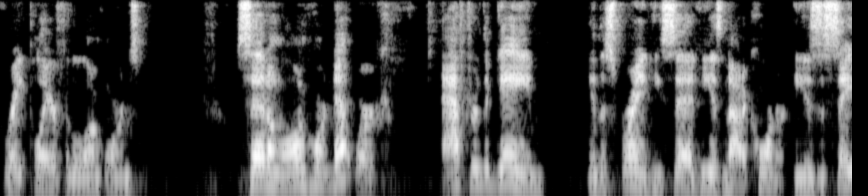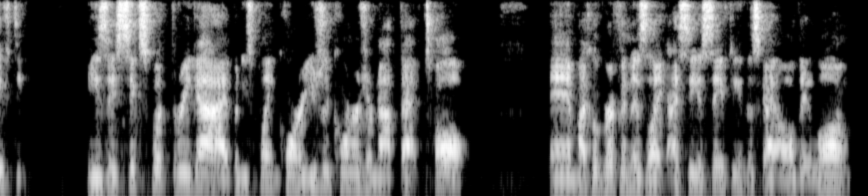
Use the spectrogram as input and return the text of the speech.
great player for the Longhorns, said on the Longhorn Network after the game in the spring, he said he is not a corner. He is a safety. He's a six foot three guy, but he's playing corner. Usually corners are not that tall. And Michael Griffin is like, I see a safety in this guy all day long.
